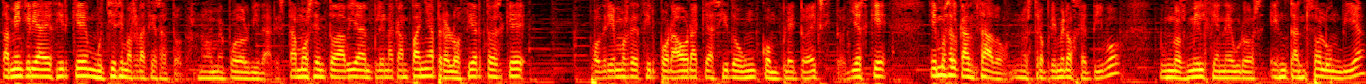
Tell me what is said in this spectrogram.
También quería decir que muchísimas gracias a todos, no me puedo olvidar. Estamos en todavía en plena campaña, pero lo cierto es que podríamos decir por ahora que ha sido un completo éxito. Y es que hemos alcanzado nuestro primer objetivo, unos 1.100 euros en tan solo un día.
